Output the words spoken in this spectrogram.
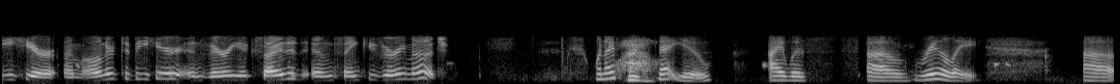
be here. I'm honored to be here and very excited and thank you very much. When I first met you, I was uh really uh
